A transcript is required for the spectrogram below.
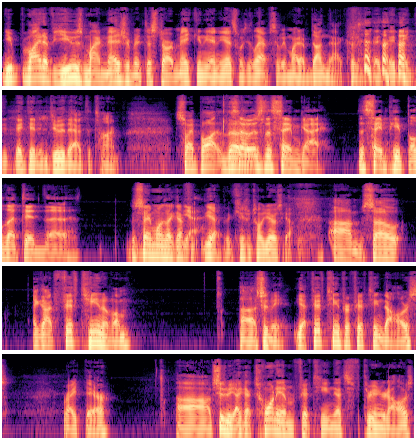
"You might have used my measurement to start making the NES." When he laughed, so we might have done that because they, they, they, they didn't do that at the time. So I bought those. So it was the same guy, the same people that did the. The same ones I got, Yeah. from, yeah, the case from 12 years ago. Um, so I got 15 of them. Uh, excuse me. Yeah, 15 for $15 right there. Uh, excuse me. I got 20 of them for 15. That's $300.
